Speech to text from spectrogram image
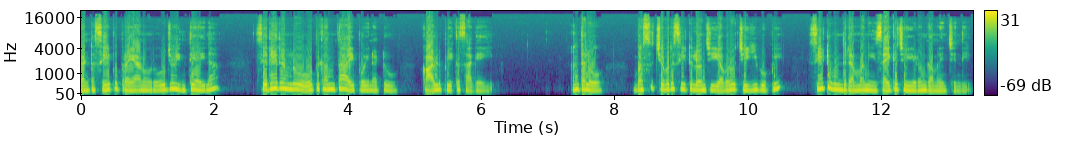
గంటసేపు ప్రయాణం రోజూ ఇంతే అయినా శరీరంలో ఓపికంతా అయిపోయినట్టు కాళ్ళు పీకసాగాయి. అంతలో బస్సు చివరి సీటులోంచి ఎవరో చెయ్యి ఊపి సీటు ఉంది రమ్మని సైగ చేయడం గమనించింది.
